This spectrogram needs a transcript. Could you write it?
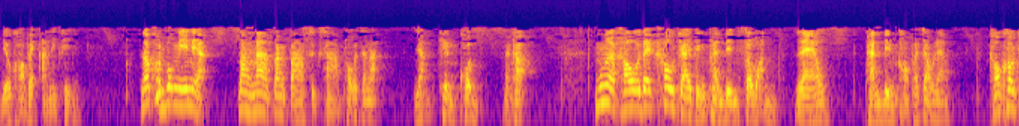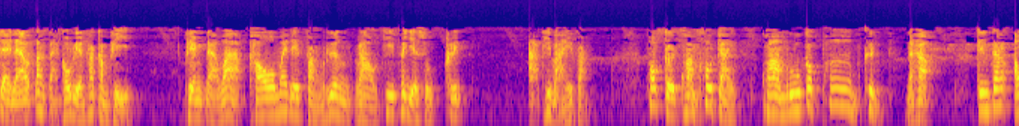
เดี๋ยวขอไปอ่านอีกทีนึงแล้วคนพวกนี้เนี่ยตั้งหน้าตั้งตาศึกษาพระวจนะอย่างเข้มข้นนะครับ เมื่อเขาได้เข้าใจถึงแผ่นดินสวรรค์แล้วแผ่นดินของพระเจ้าแล้ว เขาเข้าใจแล้วตั้งแต่เขาเรียนพระคัมภีร์ เพียงแต่ว่าเขาไม่ได้ฟังเรื่องราวที่พระเยซูคริสต์อธิบายให้ฟังพอเกิดความเข้าใจความรู้ก็เพิ่มขึ้นนะครับ จึงทั้งเอา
